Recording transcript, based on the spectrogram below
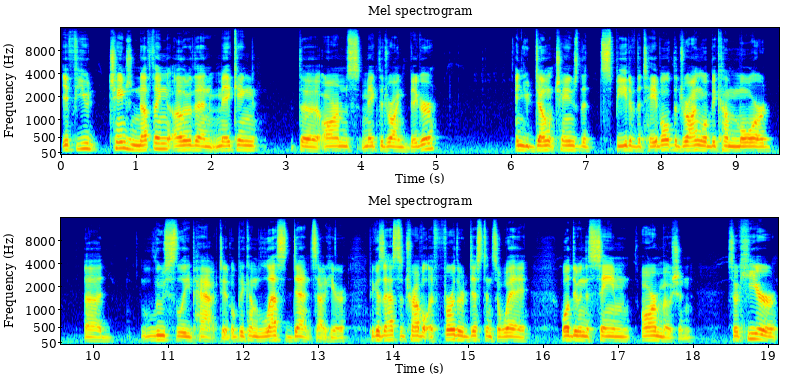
if you change nothing other than making the arms make the drawing bigger, and you don't change the speed of the table, the drawing will become more uh, loosely packed. It will become less dense out here because it has to travel a further distance away while doing the same arm motion. So here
